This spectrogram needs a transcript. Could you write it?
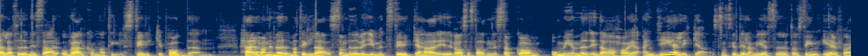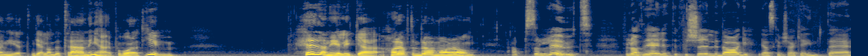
alla finisar och välkomna till Styrkepodden. Här har ni mig Matilda som driver gymmet Styrka här i Vasastaden i Stockholm och med mig idag har jag Angelica som ska dela med sig av sin erfarenhet gällande träning här på vårt gym. Hej Angelica! Har du haft en bra morgon? Absolut. Förlåt att jag är lite förkyld idag. Jag ska försöka inte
